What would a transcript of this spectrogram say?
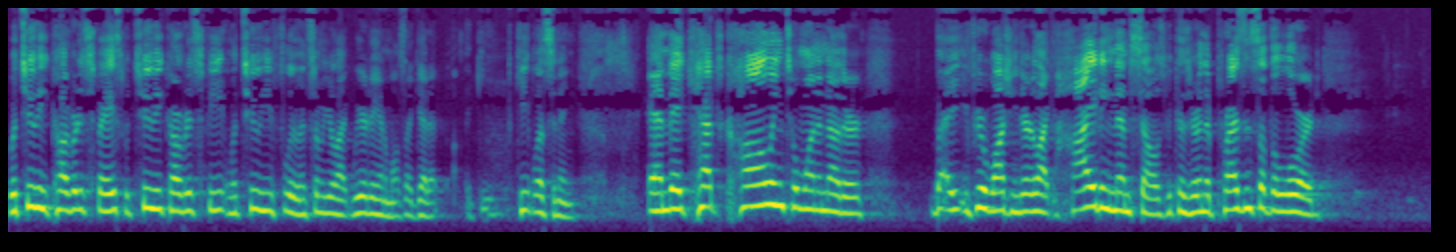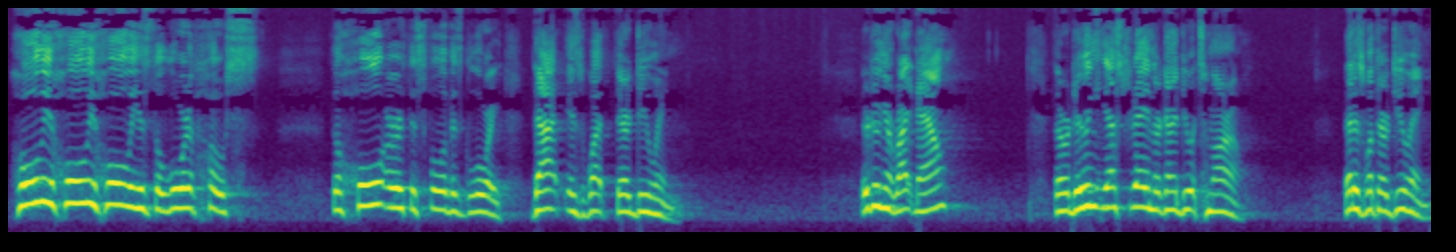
with two he covered his face, with two he covered his feet, and with two he flew. And some of you are like weird animals. I get it. Keep listening. And they kept calling to one another. But if you're watching, they're like hiding themselves because they're in the presence of the Lord. Holy, holy, holy is the Lord of hosts. The whole earth is full of his glory. That is what they're doing. They're doing it right now. They were doing it yesterday and they're going to do it tomorrow. That is what they're doing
